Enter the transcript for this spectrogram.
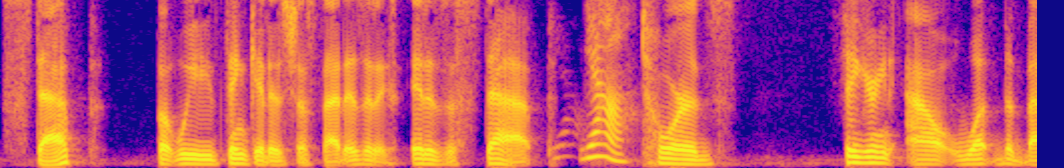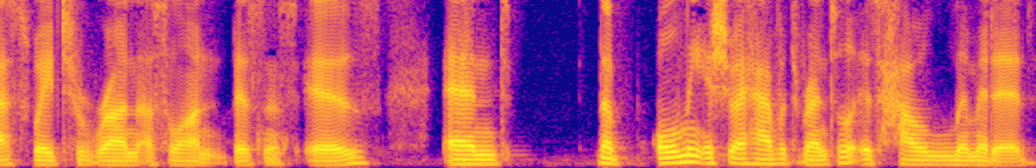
step, but we think it is just that. Is it? It is a step Yeah. towards figuring out what the best way to run a salon business is. And the only issue I have with rental is how limited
